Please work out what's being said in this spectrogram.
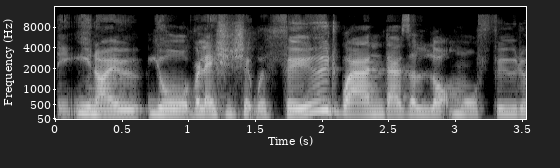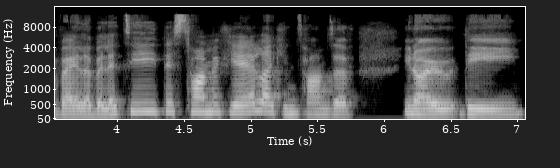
you know your relationship with food when there's a lot more food availability this time of year like in terms of you know the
